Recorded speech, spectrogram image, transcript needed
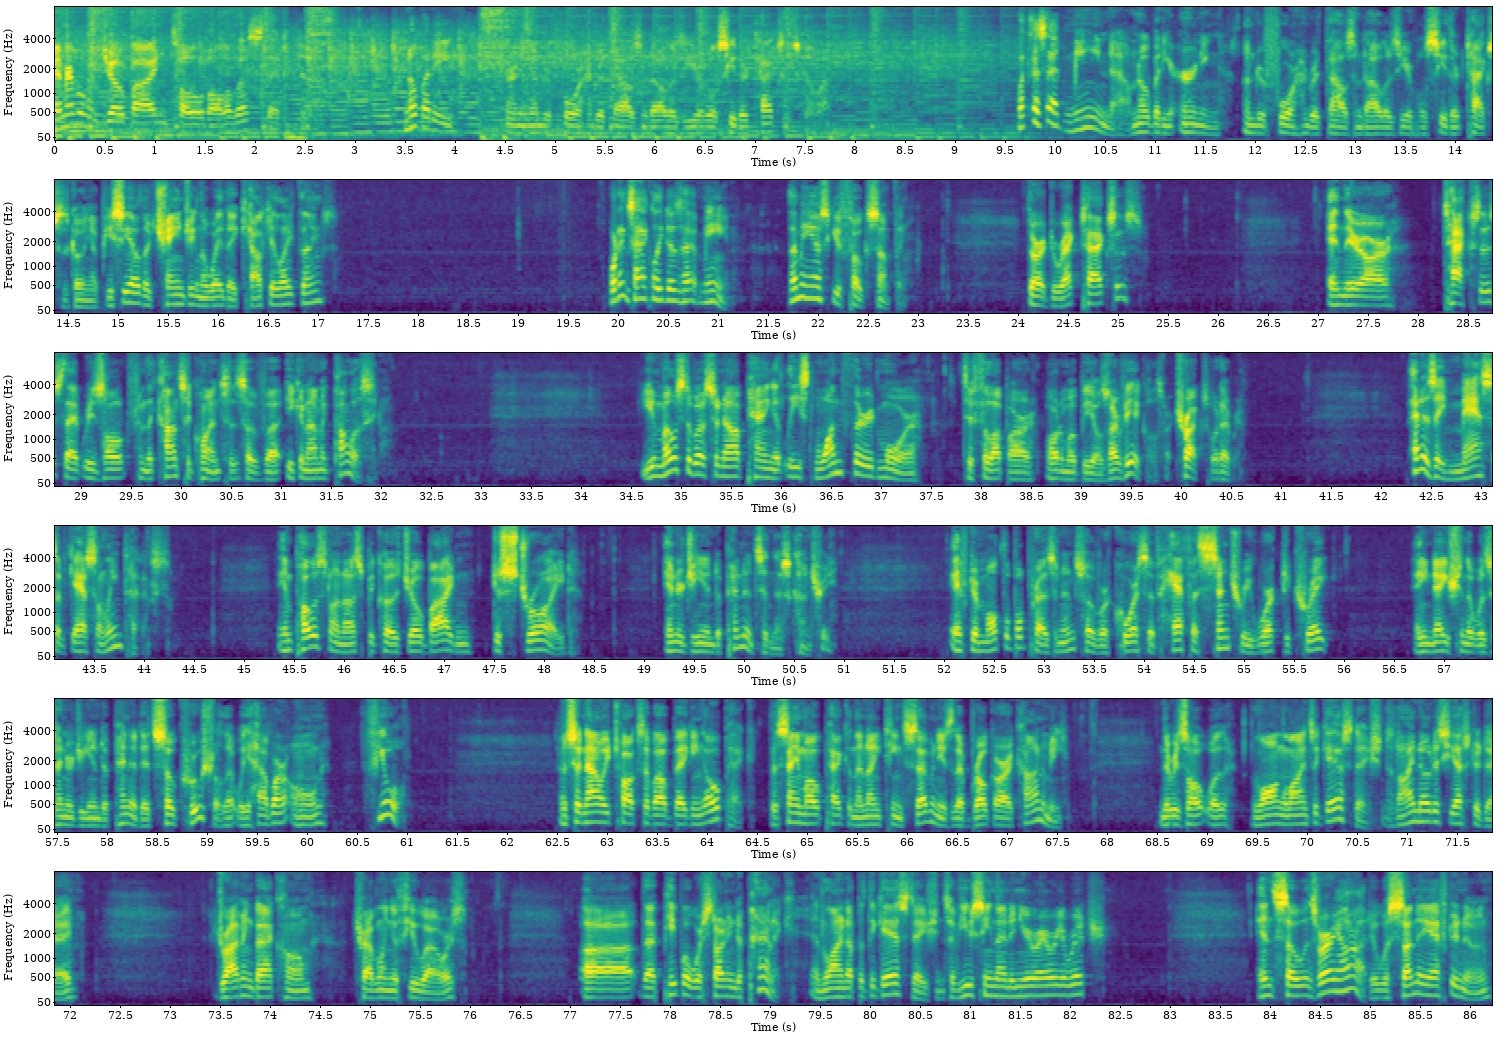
Remember when Joe Biden told all of us that uh, nobody earning under $400,000 a year will see their taxes go up? What does that mean now? Nobody earning under $400,000 a year will see their taxes going up. You see how they're changing the way they calculate things? What exactly does that mean? Let me ask you folks something. There are direct taxes, and there are taxes that result from the consequences of uh, economic policy. You, most of us are now paying at least one third more to fill up our automobiles, our vehicles, our trucks, whatever. That is a massive gasoline tax imposed on us because Joe Biden destroyed energy independence in this country. After multiple presidents over a course of half a century worked to create a nation that was energy independent. It's so crucial that we have our own fuel. And so now he talks about begging OPEC, the same OPEC in the 1970s that broke our economy. And the result was long lines at gas stations. And I noticed yesterday, driving back home, traveling a few hours, uh, that people were starting to panic and line up at the gas stations. Have you seen that in your area, Rich? And so it was very odd. It was Sunday afternoon.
